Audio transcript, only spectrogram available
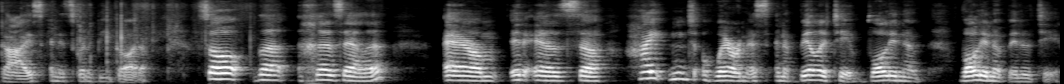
guys and it's going to be good. So the Chazela, um, it is uh, heightened awareness and ability, vulnerability.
